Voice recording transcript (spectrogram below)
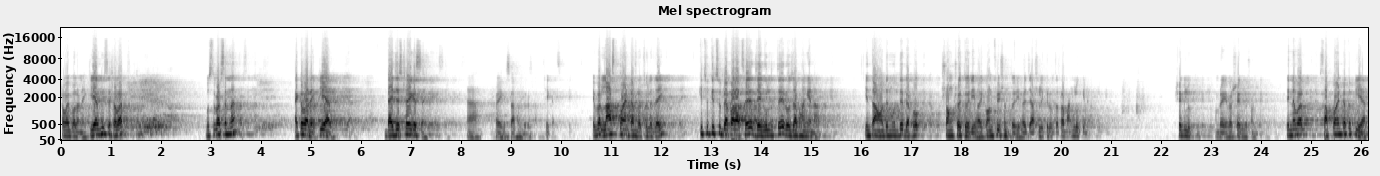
সবাই বলে নাই। ক্লিয়ার হয়েছে সবার? বুঝতে পারছেন না? একেবারে ক্লিয়ার ডাইজেস্ট হয়ে গেছে? হ্যাঁ হয়ে গেছে, আলহামদুলিল্লাহ। ঠিক আছে। এবার লাস্ট পয়েন্ট আমরা চলে যাই। কিছু কিছু ব্যাপার আছে যেগুলোতে রোজা ভাঙে না। কিন্তু আমাদের মধ্যে ব্যাপক সংশয় তৈরি হয় কনফিউশন তৈরি হয় যে আসলে কি রোজাটা ভাঙলো কিনা। সেগুলো কি? আমরা এবার সেগুলো শুনব। তিন নম্বর সাব পয়েন্টটা তো ক্লিয়ার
